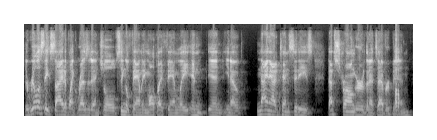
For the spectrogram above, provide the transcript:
the real estate side of like residential, single family, multifamily in in, you know, 9 out of 10 cities, that's stronger than it's ever been.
